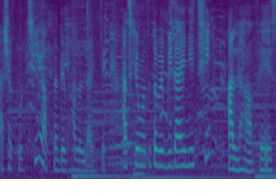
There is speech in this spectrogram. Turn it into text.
আশা করছি আপনাদের ভালো লাগবে। আজকের মতো তবে বিদায় নিচ্ছি। আল্লাহ হাফেজ।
